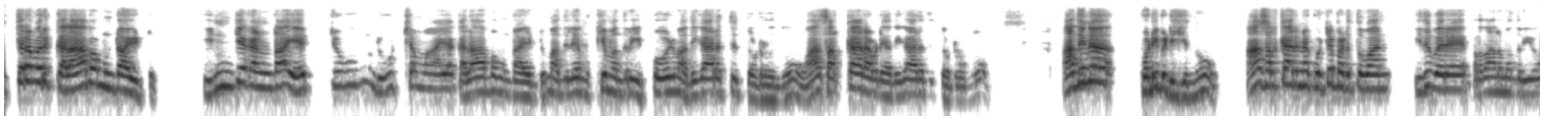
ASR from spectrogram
ഇത്തരം ഒരു കലാപം ഉണ്ടായിട്ടും ഇന്ത്യ കണ്ട ഏറ്റവും രൂക്ഷമായ കലാപം ഉണ്ടായിട്ടും അതിലെ മുഖ്യമന്ത്രി ഇപ്പോഴും അധികാരത്തിൽ തുടരുന്നു. ആ സർക്കാർ അവിടെ അധികാരത്തിൽ തുടരുന്നു. അതിന് കൊടി പിടിക്കുന്നു. ആ സർക്കാരിനെ കുറ്റപ്പെടുത്തുവാൻ ഇതുവരെ പ്രധാനമന്ത്രിയോ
